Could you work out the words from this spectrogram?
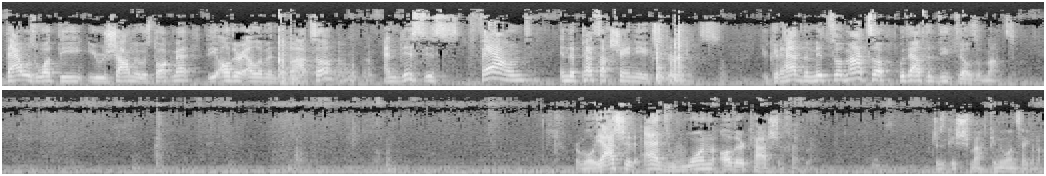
That was what the Yerushalmi was talking about. The other element of matzah, and this is found in the Pesach Sheni experience. You can have the mitzvah of matzah without the details of matzah. Rabbi Yashiv adds one other kasha chevra, which is geshmak. Give me one second, Ar.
